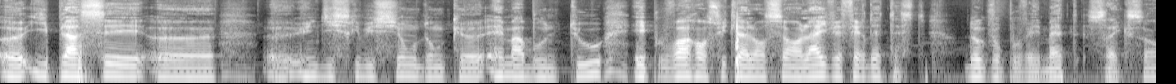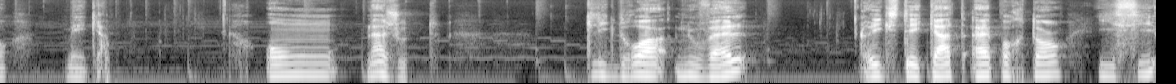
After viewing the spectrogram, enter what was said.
euh, y placer euh, euh, une distribution, donc Mabuntu, et pouvoir ensuite la lancer en live et faire des tests. Donc vous pouvez mettre 500 mégas. On ajoute clic droit, nouvelle, XT4, important, ici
